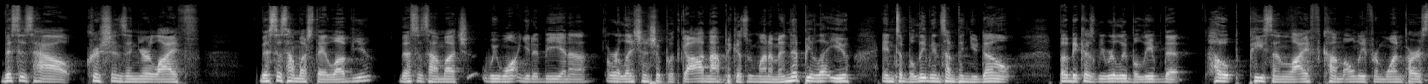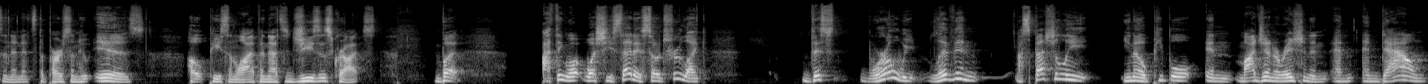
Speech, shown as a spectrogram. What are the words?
this is how Christians in your life, this is how much they love you. This is how much we want you to be in a, relationship with God, not because we want to manipulate you into believing something you don't, but because we really believe that hope, peace, and life come only from one person, and it's the person who is hope, peace, and life, and that's Jesus Christ. But I think what, what she said is so true. Like this world we live in, especially you know people in my generation and and and down.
